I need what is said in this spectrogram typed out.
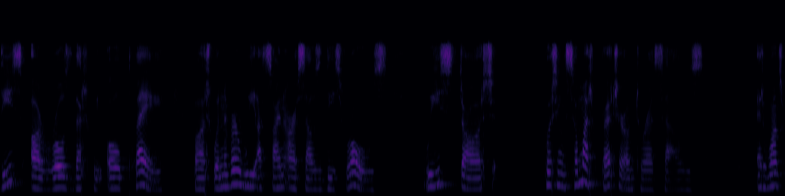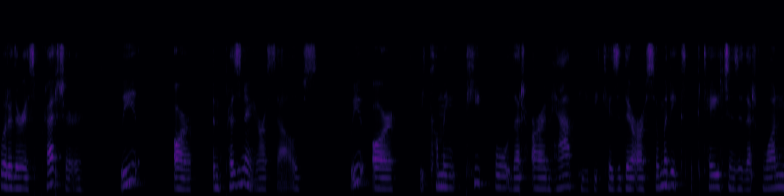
these are roles that we all play. But whenever we assign ourselves these roles, we start putting so much pressure onto ourselves. At once, whether there is pressure, we are imprisoning ourselves. We are becoming people that are unhappy because there are so many expectations that one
